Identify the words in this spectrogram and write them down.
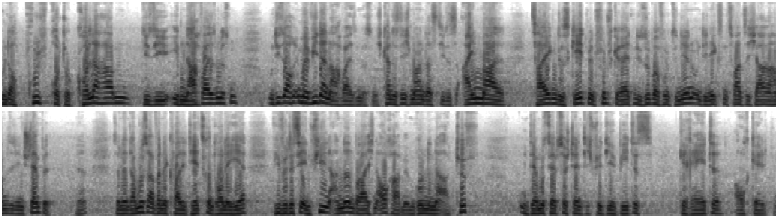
und auch Prüfprotokolle haben, die sie eben nachweisen müssen und die sie auch immer wieder nachweisen müssen. Ich kann das nicht machen, dass die das einmal zeigen, das geht mit fünf Geräten, die super funktionieren und die nächsten 20 Jahre haben sie den Stempel. Ja? Sondern da muss einfach eine Qualitätskontrolle her, wie wir das ja in vielen anderen Bereichen auch haben. Im Grunde eine Art TÜV und der muss selbstverständlich für Diabetesgeräte auch gelten.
